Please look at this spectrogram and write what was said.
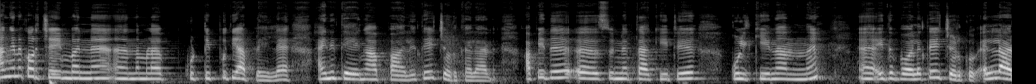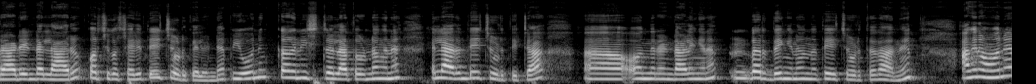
അങ്ങനെ കുറച്ച് കഴിയുമ്പോൾ തന്നെ നമ്മളെ കുട്ടി പുതിയ അപ്പളയില്ലേ അതിന് തേങ്ങാപ്പാൽ തേച്ച് കൊടുക്കലാണ്. അപ്പോൾ ഇത് സുന്നത്താക്കിയിട്ട് കുളിക്കുന്ന അന്ന് ഇതുപോലെ തേച്ച് കൊടുക്കും. എല്ലാവരും അവിടെ ഉണ്ട് എല്ലാവരും കുറച്ച് കുറച്ചായി തേച്ച് കൊടുക്കലുണ്ട്. അപ്പോൾ യോനിക്ക് അങ്ങനെ ഇഷ്ടമില്ലാത്തതുകൊണ്ട് അങ്ങനെ എല്ലാവരും തേച്ച് കൊടുത്തിട്ടാണ് ഒന്ന് രണ്ടാളിങ്ങനെ വെറുതെ ഇങ്ങനെ ഒന്ന് തേച്ച് കൊടുത്തതാണ്. അങ്ങനെ ഓനെ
